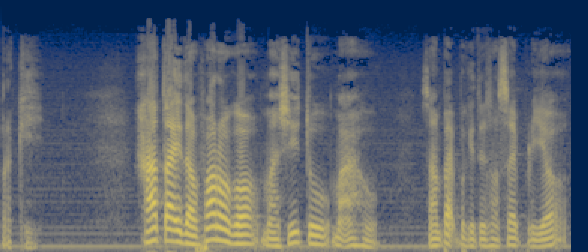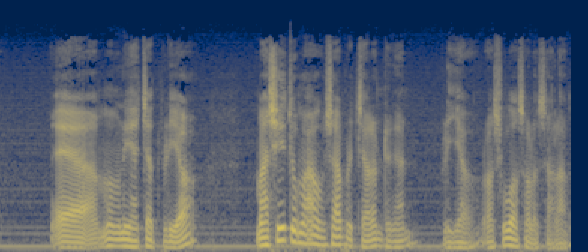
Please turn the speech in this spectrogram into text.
pergi. Hatta idha farogo masih itu ma'ahu. Sampai begitu selesai beliau ya, memenuhi hajat beliau, masih itu mau saya berjalan dengan beliau Rasulullah SAW.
